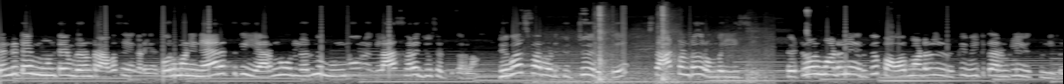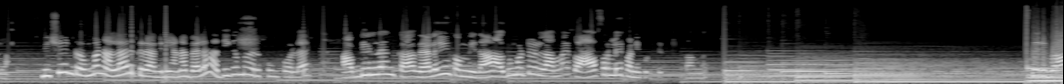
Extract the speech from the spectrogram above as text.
ரெண்டு டைம் மூணு டைம் விடணுன்ற அவசியம் கிடையாது. ஒரு மணி நேரத்துக்கு இரநூறுல இருந்து முந்நூறு கிளாஸ் வரை ஜூஸ் எடுத்துக்கலாம். ரிவர்ஸ் ஃபார்வர்டு சுவிட்சும் இருக்கு. ஸ்டார்ட் பண்றது ரொம்ப ஈஸி பெட்ரோல் மாடலும் இருக்கு பவர் மாடலும் இருக்கு. வீட்டு யூஸ் பண்ணிக்கலாம். மிஷின் ரொம்ப நல்லா இருக்கிறாங்க ராகினி ஆனால் விலை அதிகமாக இருக்கும் போல. அப்படி இல்லைங்கக்கா. விலையும் கம்மி தான் அது மட்டும் இல்லாமல் இப்போ ஆஃபர்லேயே பண்ணி கொடுத்துட்ருக்காங்க சரி வா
